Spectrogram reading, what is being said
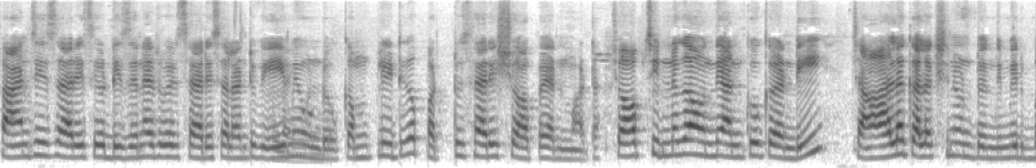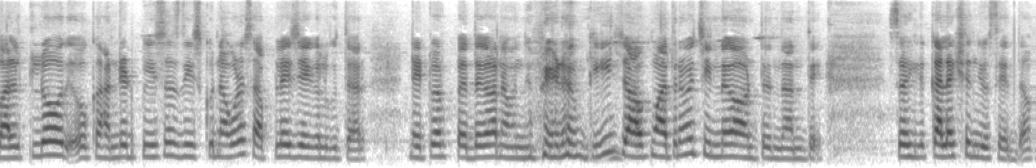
Fancy saris designer wear saris అలాంటివి ఏమీ ఉండవు. కంప్లీట్గా పట్టు శారీ షాపే అనమాట షాప్ చిన్నగా ఉంది అనుకోకండి. చాలా కలెక్షన్ ఉంటుంది. మీరు బల్క్లో ఒక హండ్రెడ్ పీసెస్ తీసుకున్నా కూడా సప్లై చేయగలుగుతారు. నెట్వర్క్ పెద్దగానే ఉంది మేడంకి. షాప్ మాత్రమే చిన్నగా ఉంటుంది అంతే. సో ఇంకా కలెక్షన్ చూసేద్దాం.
